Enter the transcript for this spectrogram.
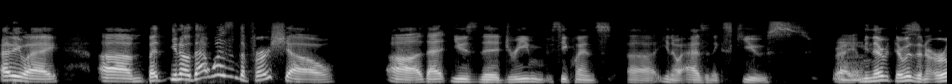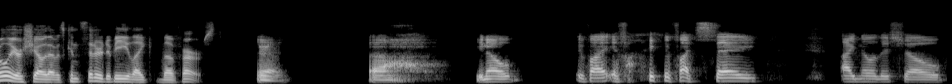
anyway, um, but you know that wasn't the first show uh, that used the dream sequence, uh, you know, as an excuse, right? I Mhm. mean, there there was an earlier show that was considered to be like the first. Yeah. Uh, you know, if I if I if I say I know this show,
